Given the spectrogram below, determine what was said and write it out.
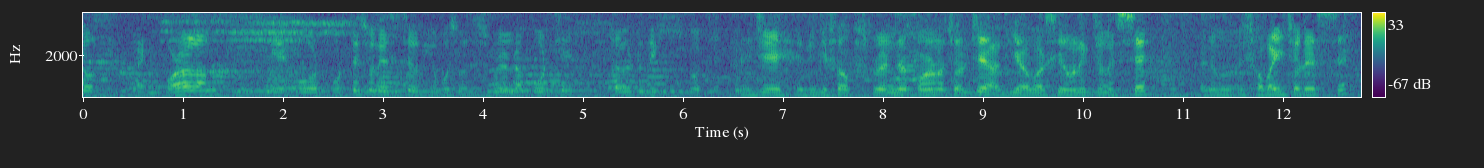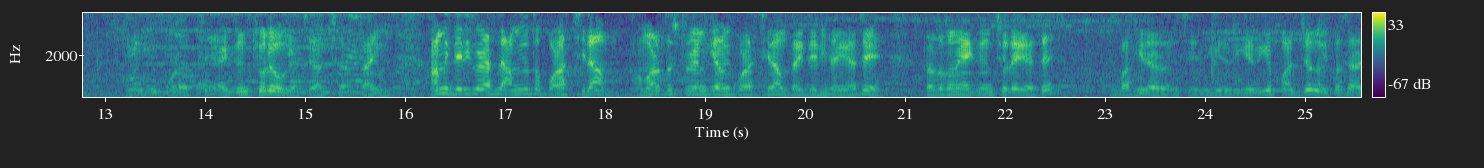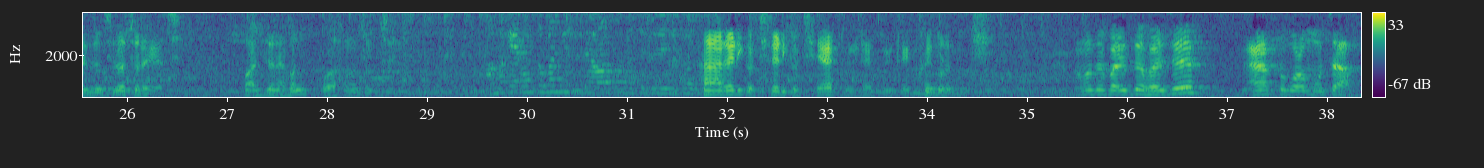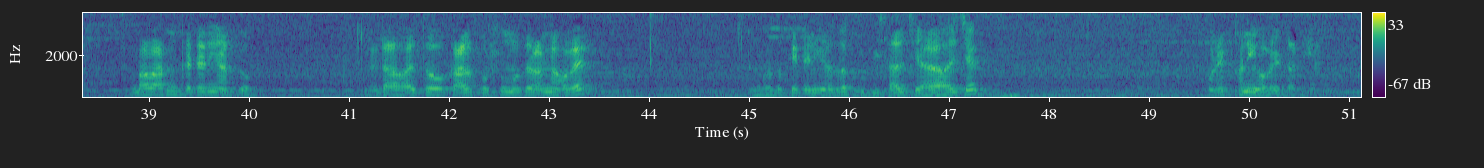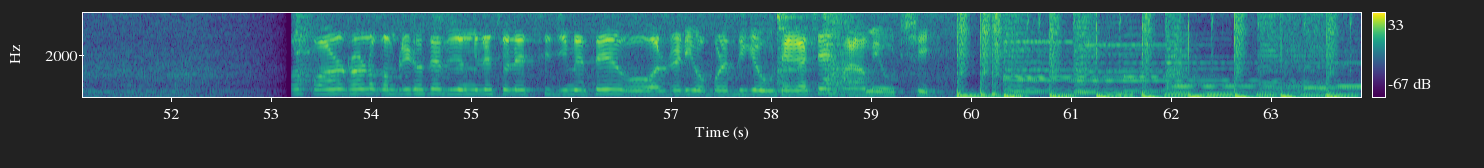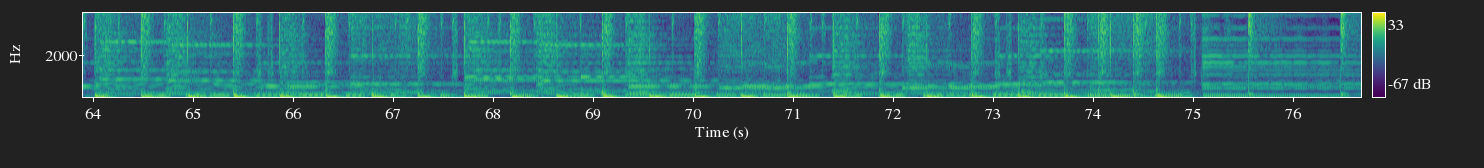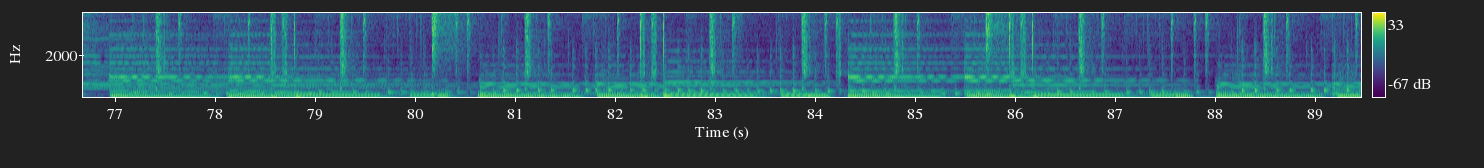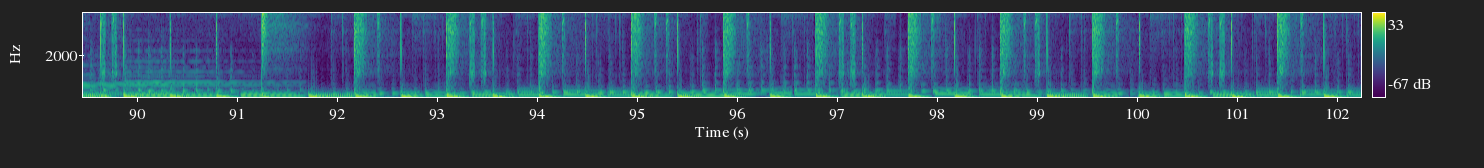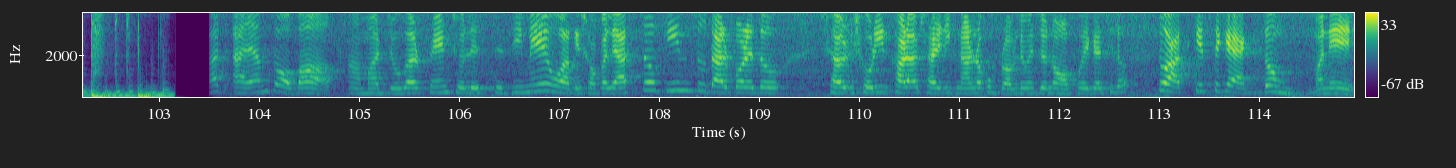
তাই পড়ালাম। দিয়ে ওর পড়তে চলে এসছে ওদিকে বসে বসে স্টুডেন্টরা পড়ছে। চলো একটু দেখি কী করছে। যে এদিকে সব স্টুডেন্টদের পড়ানো চলছে আজকে আবার সে অনেকজন এসছে। জন্য সবাই চলে এসছে সবাইকে পড়াচ্ছে একজন চলেও গেছে আচ্ছা তাই আমি দেরি করে আসলে আমিও তো পড়াচ্ছিলাম আমারও তো স্টুডেন্টকে আমি পড়াচ্ছিলাম তাই দেরি হয়ে গেছে ততক্ষণে একজন চলে গেছে বাকিরা রয়েছে এদিকে এদিকে এদিকে পাঁচজন ওই পাশে আরেকজন ছিল চলে গেছে পাঁচজন এখন পড়াশোনা চলছে। আমাকে এখন তোমার কিছু দেওয়ার কথা সেটা রেডি করো। হ্যাঁ রেডি করছি রেডি করছি এক মিনিট এক মিনিট এক্ষুনি করে দিচ্ছি। আমাদের বাড়িতে হয়েছে এত বড় মোচা বাবা এখন কেটে নিয়ে আসলো। এটা হয়তো কাল পরশুর মধ্যে রান্না হবে। হয়তো কেটে নিয়ে আসলো, কি বিশাল চেহারা হয়েছে। অনেকখানি হবে এটা দিয়ে। পড়ানো টড়ানো কমপ্লিট হতে দুজন মিলে চলে এসেছি জিমেতে। ও অলরেডি ওপরের দিকে উঠে গেছে আর আমি উঠছি। আজ আয়াম তো অবাক। আমার যোগার ফ্রেন্ড চলে এসছে জিমে ও আগে সকালে আসতো, কিন্তু তারপরে তো শার- শরীর খারাপ, শারীরিক নানা রকম প্রবলেমের জন্য অফ হয়ে গেছিল। তো আজকের থেকে একদম মানে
